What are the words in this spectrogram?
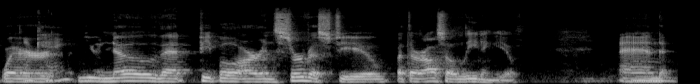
where okay. you know that people are in service to you, but they're also leading you. And mm.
